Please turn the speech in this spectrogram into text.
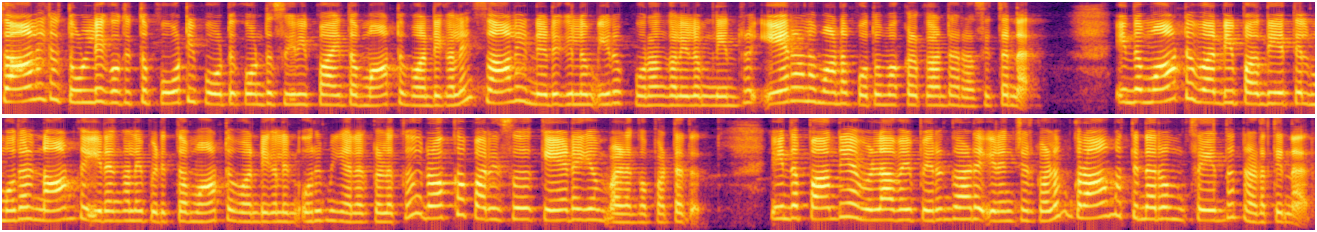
சாலையில் துள்ளி குதித்து போட்டி போட்டுக்கொண்டு சிரிப்பாய்ந்த மாட்டு வண்டிகளை சாலை நெடுகிலும் இரு புறங்களிலும் நின்று ஏராளமான பொதுமக்கள் கண்டு ரசித்தனர். இந்த மாட்டு வண்டி பந்தயத்தில் முதல் நான்கு இடங்களை பிடித்த மாட்டு வண்டிகளின் உரிமையாளர்களுக்கு ரொக்க பரிசு கேடயம் வழங்கப்பட்டது. இந்த பந்தய விழாவை பெருங்காடு இளைஞர்களும் கிராமத்தினரும் சேர்ந்து நடத்தினர்.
